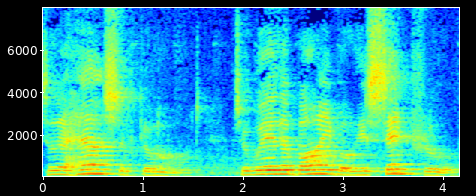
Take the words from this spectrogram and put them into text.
to the house of God, to where the Bible is central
